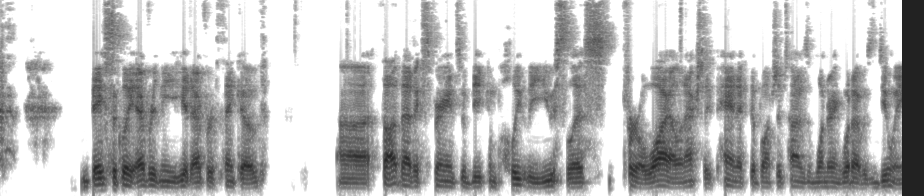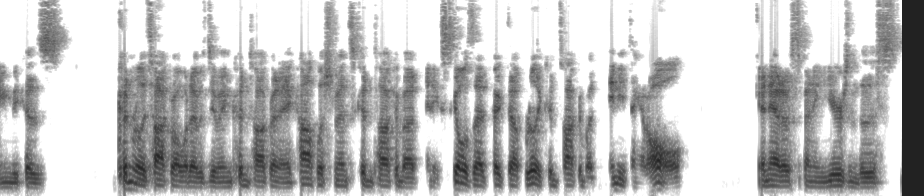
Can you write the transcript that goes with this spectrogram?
basically everything you could ever think of. Uh, thought that experience would be completely useless for a while, and actually panicked a bunch of times, wondering what I was doing because couldn't really talk about what I was doing, couldn't talk about any accomplishments, couldn't talk about any skills I'd picked up, really couldn't talk about anything at all. And ended up spending years into this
